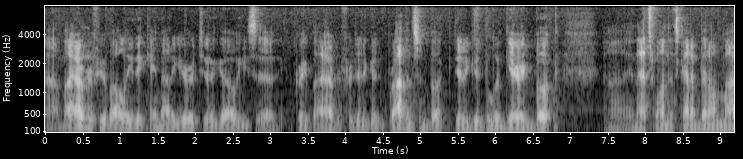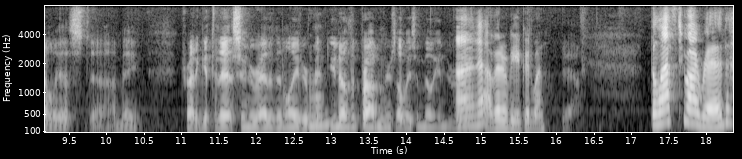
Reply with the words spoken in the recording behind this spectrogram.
uh, biography of Ali that came out a year or two ago. He's a great biographer, did a good Robinson book, did a good Lou Gehrig book, uh, and that's one that's kind of been on my list. Uh, I may try to get to that sooner rather than later, mm-hmm. but you know the problem, there's always a million to read. I know, but it'll be a good one. Yeah. The last two I read,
